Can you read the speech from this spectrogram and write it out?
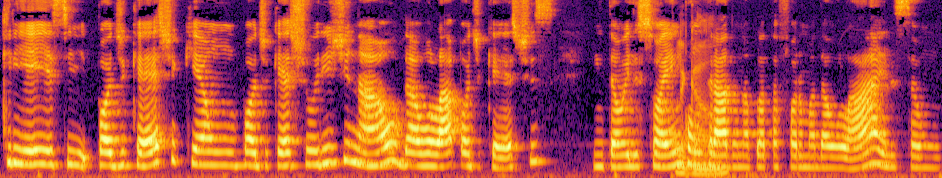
criei esse podcast, que é um podcast original da Olá Podcasts. Então ele só é encontrado Legal. na plataforma da Olá, eles são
